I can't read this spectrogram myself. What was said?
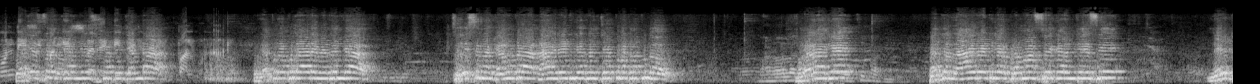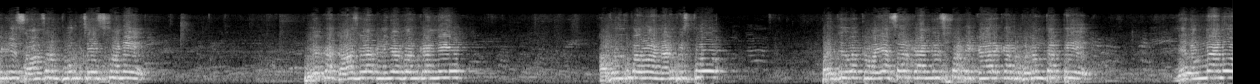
మహేశ్వర్ రెడ్డి పాల్గొన్నారు. రెపరెపలాడే విధంగా చేసిన ఘనత నాగిరెడ్డి గారు చెప్పేటప్పుడు అలాగే పెద్ద నాగిరెడ్డి గారు ప్రమాణ స్వీకారం చేసి నేటికి సంవత్సరం పూర్తి చేసుకొని ఈ యొక్క గాజువాక నియోజకవర్గాన్ని అభివృద్ధి పరంగా నడిపిస్తూ ప్రతి ఒక్క వైఎస్ఆర్ కాంగ్రెస్ పార్టీ కార్యకర్త భుజం తట్టి నేనున్నాను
